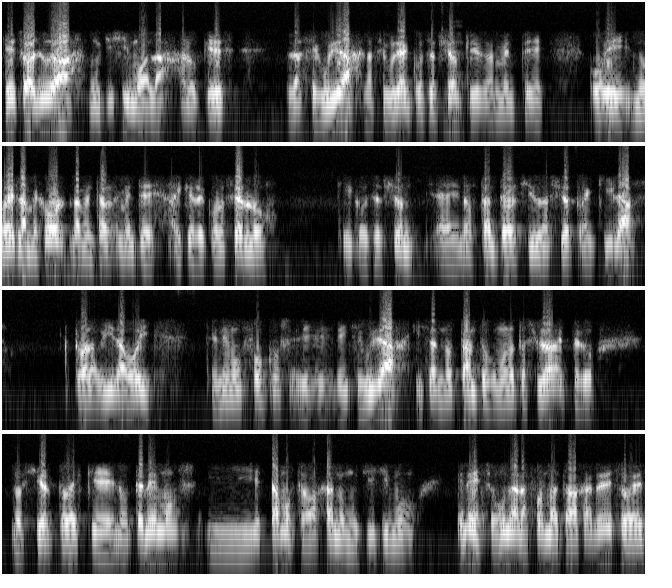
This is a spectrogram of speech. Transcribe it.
que eso ayuda muchísimo a, la, a lo que es la seguridad, la seguridad en Concepción, que realmente hoy no es la mejor, lamentablemente hay que reconocerlo, que Concepción, eh, no obstante haber sido una ciudad tranquila toda la vida, hoy tenemos focos de inseguridad, quizás no tanto como en otras ciudades, pero lo cierto es que lo tenemos y estamos trabajando muchísimo en eso. Una de las formas de trabajar en eso es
